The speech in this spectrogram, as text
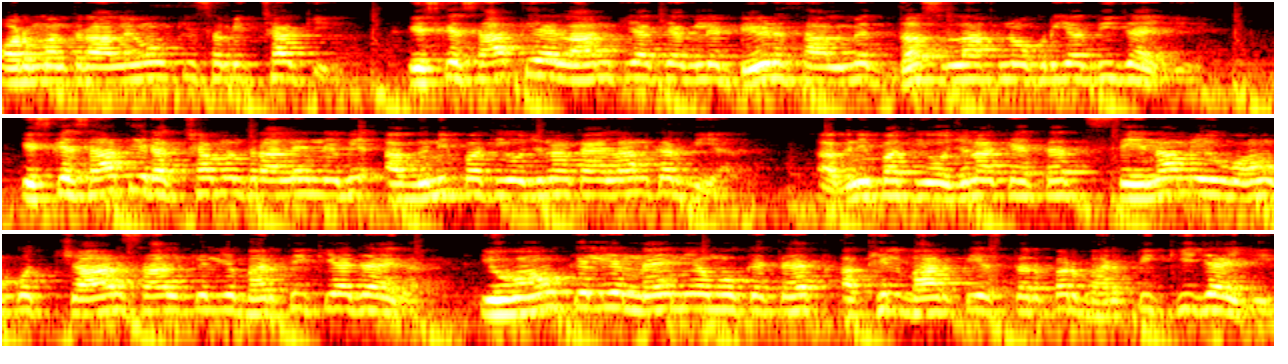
और मंत्रालयों की समीक्षा की। इसके साथ ही ऐलान किया कि अगले डेढ़ साल में 10 लाख नौकरियाँ दी जाएगी। इसके साथ ही रक्षा मंत्रालय ने भी अग्निपथ योजना का ऐलान कर दिया। अग्निपथ योजना के तहत सेना में युवाओं को चार साल के लिए भर्ती किया जाएगा। युवाओं के लिए नए नियमों के तहत अखिल भारतीय स्तर पर भर्ती की जाएगी।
